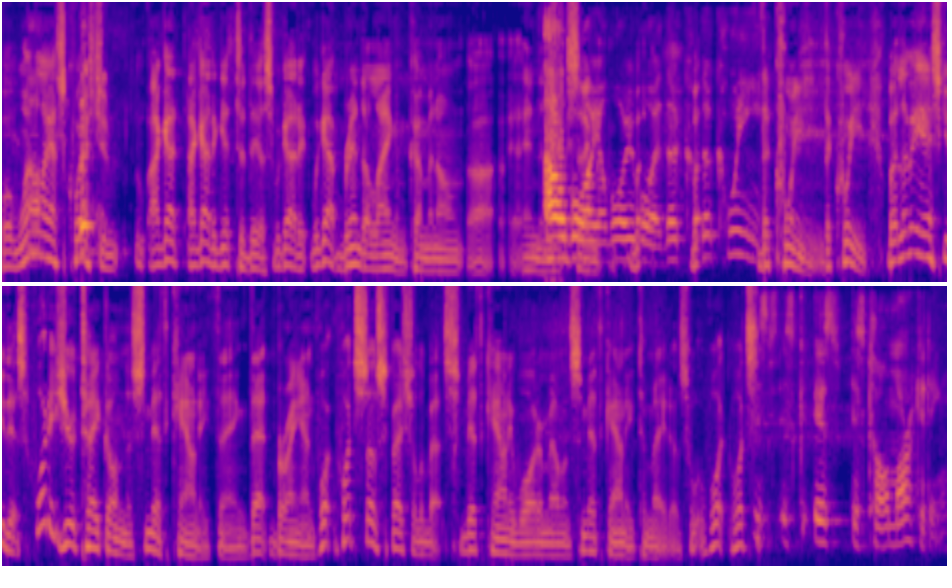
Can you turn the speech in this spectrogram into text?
Well, one last question. I got I got to get to this. We got it. We got Brenda Langham coming on uh, in the Oh next boy, segment. oh boy, oh boy, the but- the queen. The queen, the queen. But let me ask you this: What is your take on the Smith County thing? That brand. What what's so special about Smith County watermelon, Smith County tomatoes? What what's it's, it's, it's, it's called marketing.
